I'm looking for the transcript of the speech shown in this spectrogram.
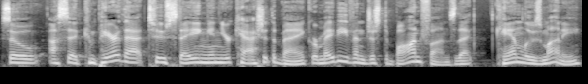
So I said, compare that to staying in your cash at the bank or maybe even just bond funds that can lose money.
